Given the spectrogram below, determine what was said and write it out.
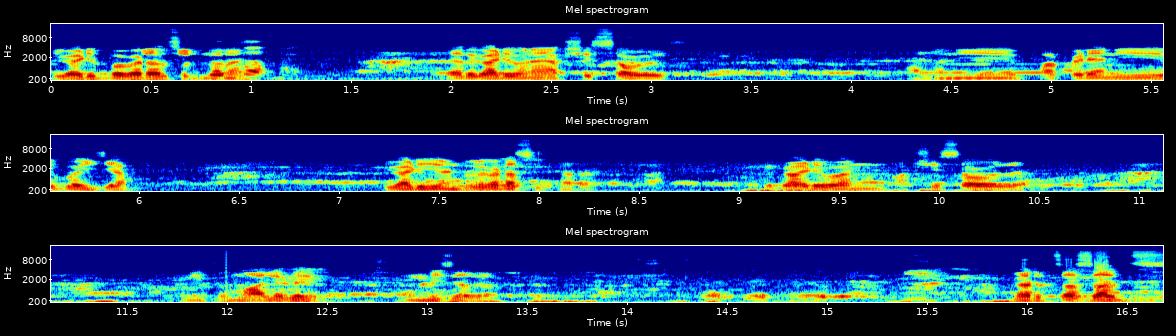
ही गाडी बगटात सुटणार आहे. त्यात गाडीवर आहे अक्षय सावळे. आणि फाकड्या आणि बैजा. ही गाडी जनरल गटात सुटणार आहे. तर गाडीवान अक्षय सावळत आहे. आणि तो मालक आहे उमेश जाधव. घरचा साज.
